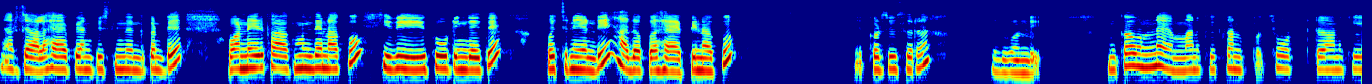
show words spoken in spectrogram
నాకు చాలా హ్యాపీ అనిపిస్తుంది. ఎందుకంటే వన్ ఇయర్ కాకముందే నాకు ఇవి ఫ్రూటింగ్ అయితే వచ్చినాయండి అదొక హ్యాపీ నాకు. ఇక్కడ చూసారా? ఇదిగోండి. ఇంకా ఉన్నాయి. మనకి కనప చూడటానికి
